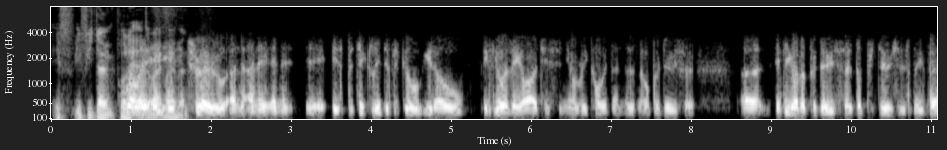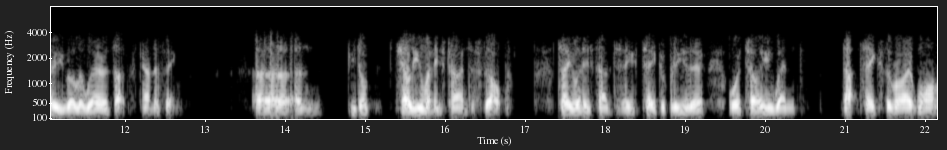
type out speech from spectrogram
If if you don't pull well, it at the right it- moment. it's true, and and, it, and it, it- it's particularly difficult, you know, if you're the artist and you're recording and there's no producer. Uh, if you got a producer, the producers will be very well aware of that kind of thing, uh, and you know, tell you when it's time to stop, tell you when it's time to take take a breather, or tell you when that takes the right one,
